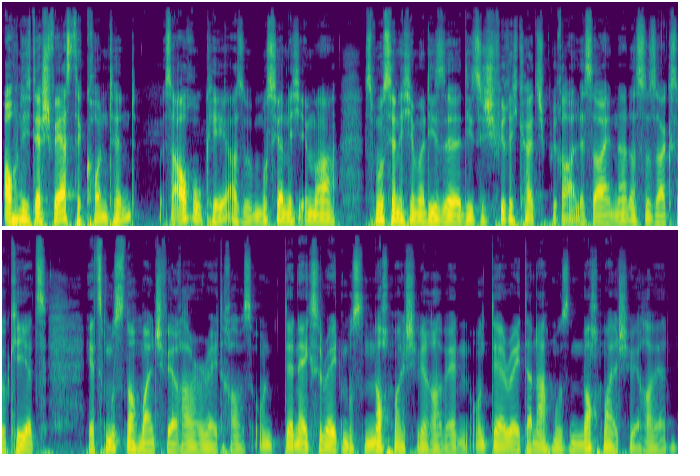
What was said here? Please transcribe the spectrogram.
auch nicht der schwerste Content. Ist auch okay. Also muss ja nicht immer, es muss ja nicht immer diese, diese Schwierigkeitsspirale sein, ne? dass du sagst, okay, jetzt, jetzt muss noch mal ein schwerer Raid raus und der nächste Raid muss noch mal schwerer werden und der Raid danach muss noch mal schwerer werden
